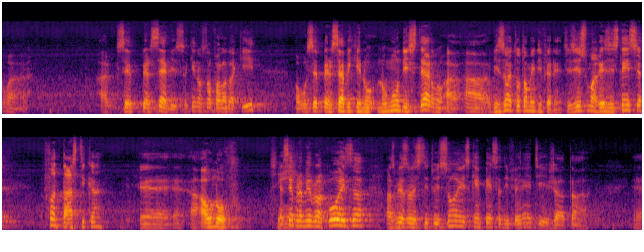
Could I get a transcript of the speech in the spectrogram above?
uma você percebe isso. Aqui nós estamos falando aqui, mas você percebe que no, no mundo externo a, a, visão é totalmente diferente. Existe uma resistência fantástica é, ao novo. É Sim. É sempre a mesma coisa, as mesmas instituições, quem pensa diferente já está é,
